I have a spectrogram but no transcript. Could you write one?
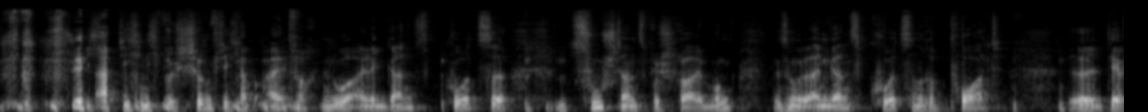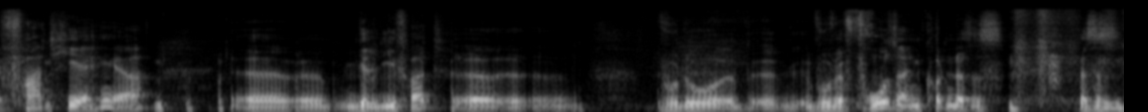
Ich habe dich nicht beschimpft. Ich habe einfach nur eine ganz kurze Zustandsbeschreibung, beziehungsweise einen ganz kurzen Report äh, der Fahrt hierher äh, äh geliefert, äh, äh, wo, du, äh, wo wir froh sein konnten, dass es, dass es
